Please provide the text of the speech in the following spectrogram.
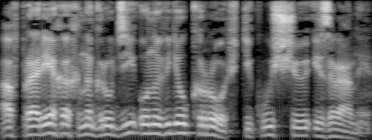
а в прорехах на груди он увидел кровь, текущую из раны.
